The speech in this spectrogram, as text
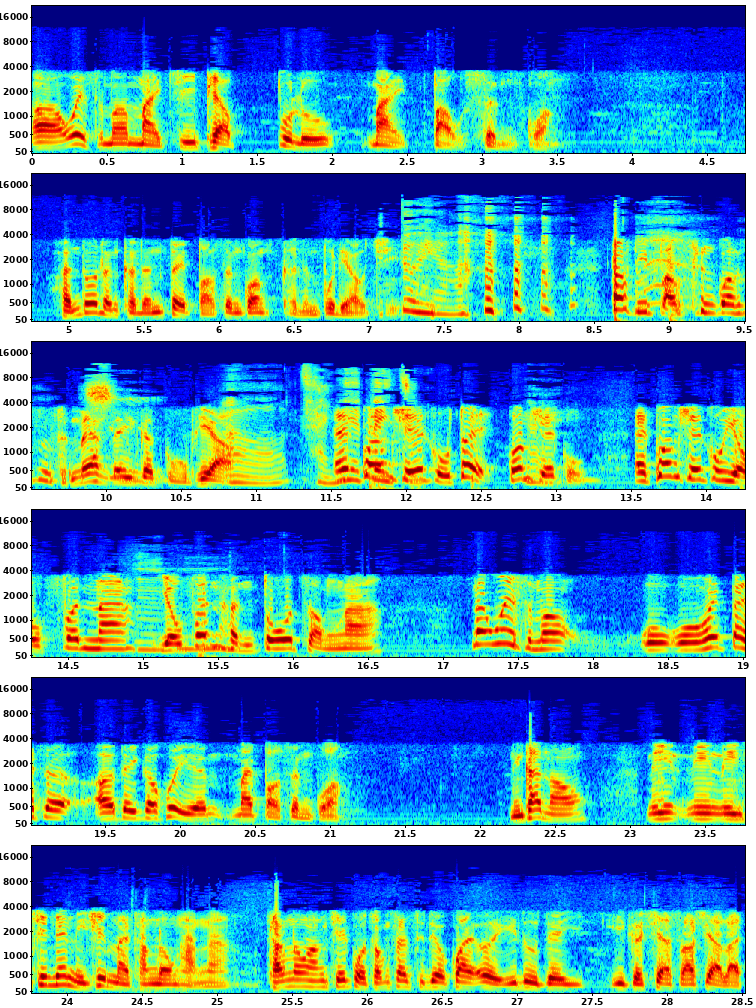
啊，为什么买机票不如买宝盛光？很多人可能对宝盛光可能不了解，对呀、到底宝盛光是什么样的一个股票？啊，产光学，股对，光学股，哎，光学股有分呐、有分很多种啊。那为什么我我会带着呃的一个会员买宝盛光？你看哦，你你你今天你去买长隆行啊，长隆行结果从三十六块二一路的一个下杀下来，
